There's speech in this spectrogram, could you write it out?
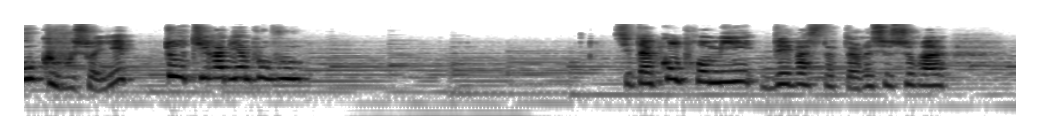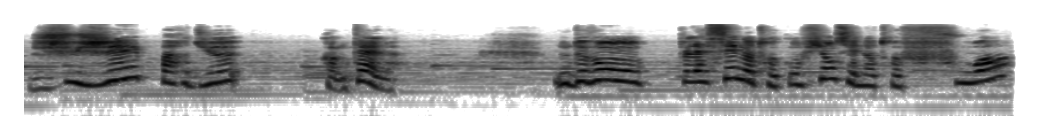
où que vous soyez, tout ira bien pour vous. C'est un compromis dévastateur et ce sera jugé par Dieu comme tel. Nous devons placer notre confiance et notre foi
